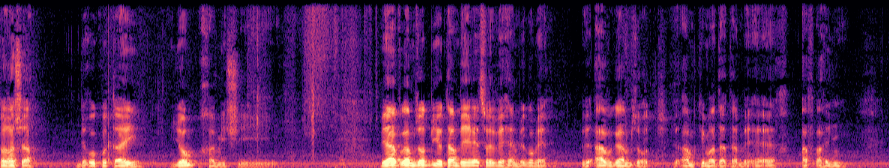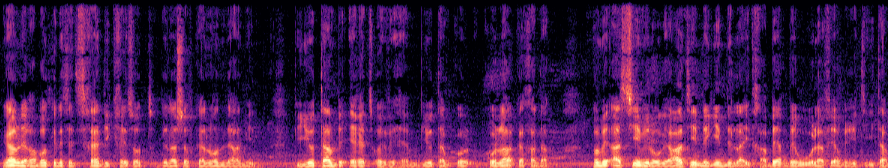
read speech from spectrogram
פרשה ברוקותיי, יום חמישי. ואף גם זאת בהיותם בארץ אוהביהם וגומר, ואף גם זאת, ועם כמדת עמך, אף אני, גם לרבות כנסת ישראל דקחה זאת, דלשב קלון לעלמין, בהיותם בארץ אוהביהם, בהיותם קולה כחדה. לא מאסים ולא גאלתי, מגין דלה יתחבר בהו ולהפר בריתי איתם,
